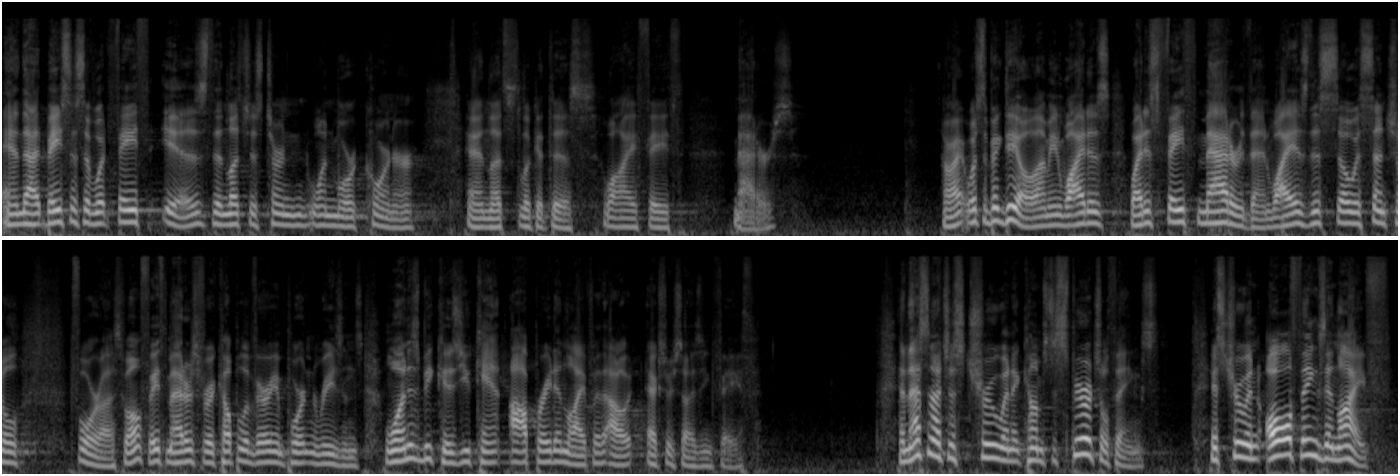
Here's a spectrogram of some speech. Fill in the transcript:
and that basis of what faith is, then let's just turn one more corner and let's look at this why faith matters. All right, what's the big deal? I mean, why does, why does faith matter then? Why is this so essential for us? Well, faith matters for a couple of very important reasons. One is because you can't operate in life without exercising faith. And that's not just true when it comes to spiritual things, it's true in all things in life.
